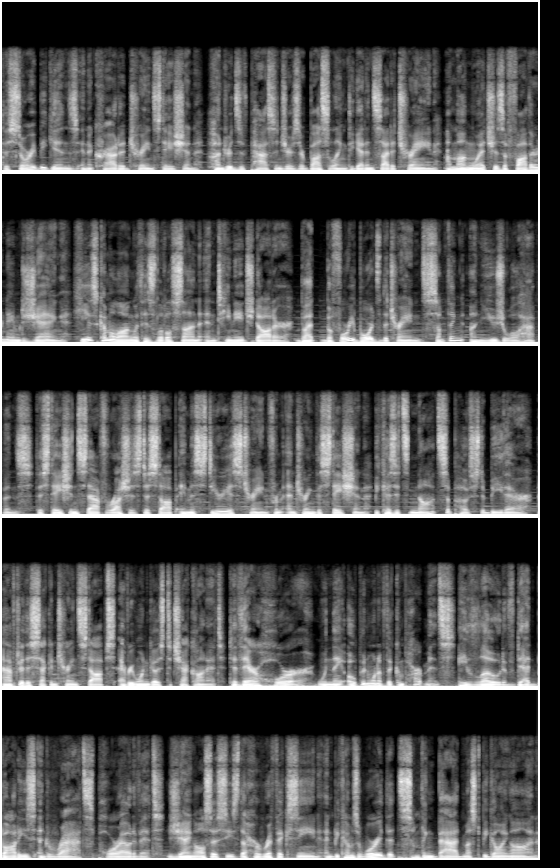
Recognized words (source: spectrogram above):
The story begins in a crowded train station. Hundreds of passengers are bustling to get inside a train, among which is a father named Zhang. He has come along with his little son and teenage daughter. But before he boards the train, something unusual happens. The station staff rushes to stop a mysterious train from entering the station because it's not supposed to be there. After the second train stops, everyone goes to check on it. To their horror, when they open one of the compartments, a load of dead bodies and rats pour out of it. Zhang also sees the horrific scene and becomes worried that something bad must be going on.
